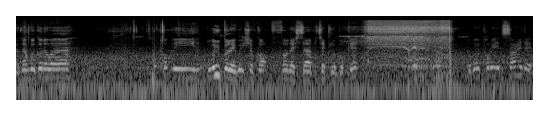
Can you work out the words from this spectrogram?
and then we're going to uh, put the blueberry which I've got for this uh, particular bucket. We're going to put it inside it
